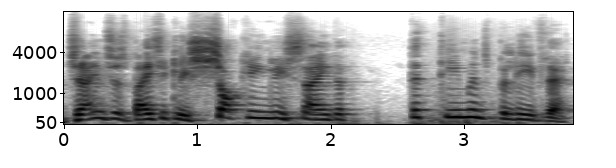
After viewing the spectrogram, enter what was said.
James is basically shockingly saying that the demons believe that.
